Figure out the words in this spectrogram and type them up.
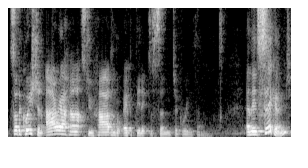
So the question are our hearts too hardened or apathetic to sin to grieve them? And then, second,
